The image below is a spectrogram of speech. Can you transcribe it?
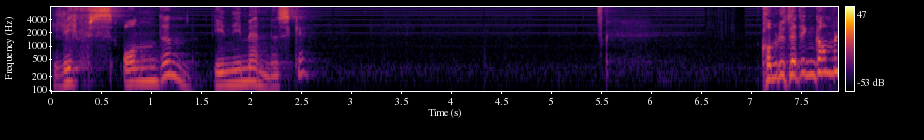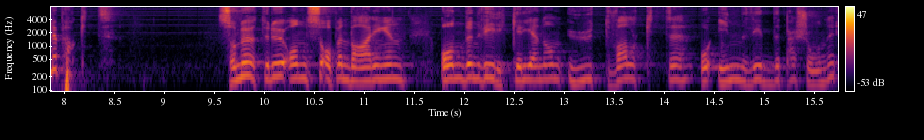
livsånden inn i mennesket. Kommer du til den gamle pakt, så møter du åndsåpenbaringen. Ånden virker gjennom utvalgte og innvidde personer,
